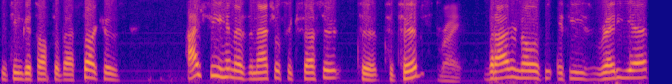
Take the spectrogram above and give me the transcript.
the team gets off to a bad start? Because I see him as the natural successor to, to Thibs, Right. but I don't know if if he's ready yet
